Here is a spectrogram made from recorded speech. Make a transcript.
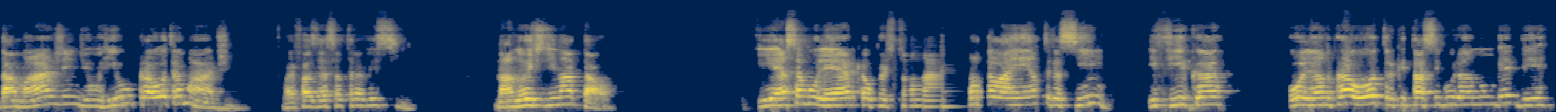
da margem de um rio para outra margem. Vai fazer essa travessia. Na noite de Natal. E essa mulher, que é o personagem, ela entra assim e fica olhando para outra que está segurando um bebê.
